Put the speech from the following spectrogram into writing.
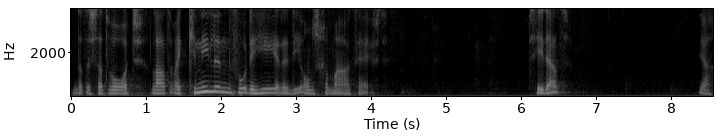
Dat is dat woord. Laten wij knielen voor de Heer die ons gemaakt heeft. Zie je dat? Ja,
